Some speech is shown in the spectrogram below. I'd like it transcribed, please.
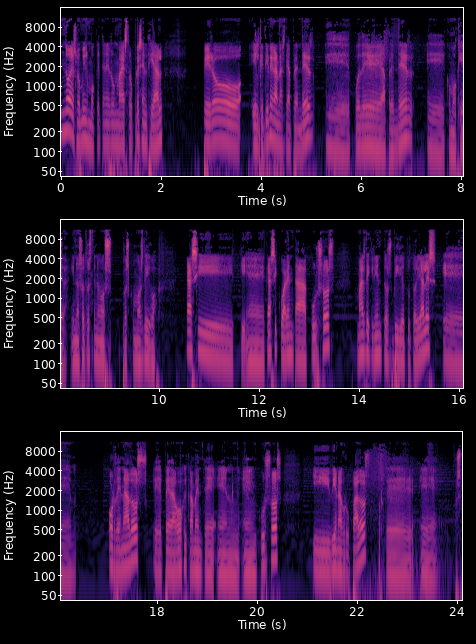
no es lo mismo que tener un maestro presencial, pero el que tiene ganas de aprender eh, puede aprender eh, como quiera. Y nosotros tenemos, pues como os digo, casi, eh, casi 40 cursos, más de 500 videotutoriales eh, ordenados pedagógicamente en, cursos y bien agrupados, porque pues,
